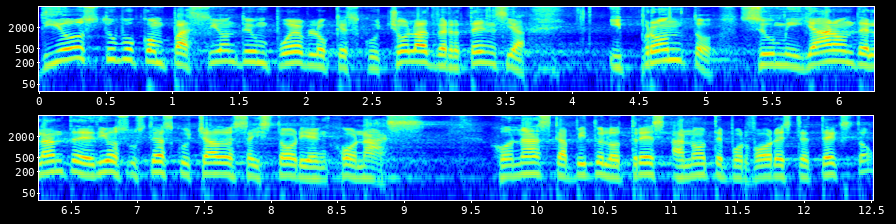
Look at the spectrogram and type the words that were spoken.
Dios tuvo compasión de un pueblo que escuchó la advertencia y pronto se humillaron delante de Dios. Usted ha escuchado esa historia en Jonás. Jonás capítulo 3, anote por favor este texto.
